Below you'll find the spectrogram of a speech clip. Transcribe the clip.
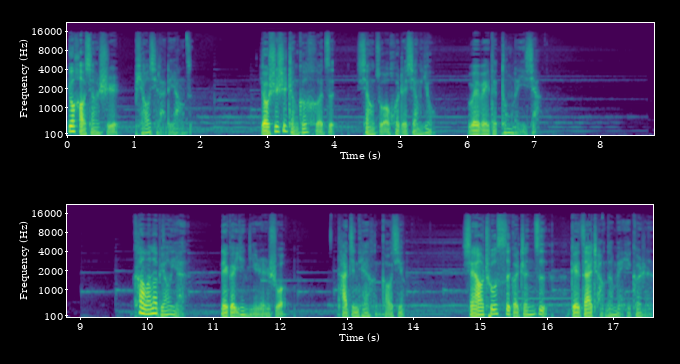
又好像是飘起来的样子；有时是整个盒子向左或者向右，微微的动了一下。看完了表演，那个印尼人说：“他今天很高兴，想要出四个真字给在场的每一个人。”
